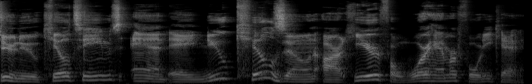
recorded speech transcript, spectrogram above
Two new kill teams and a new kill zone are here for Warhammer 40k.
